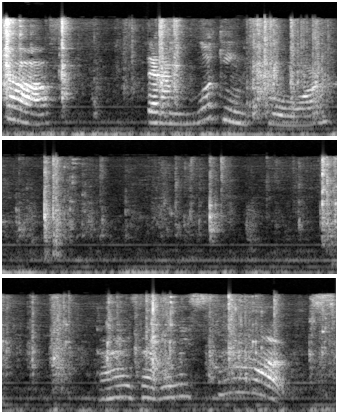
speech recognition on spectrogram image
stuff that I'm looking for. Guys, that really sucks.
